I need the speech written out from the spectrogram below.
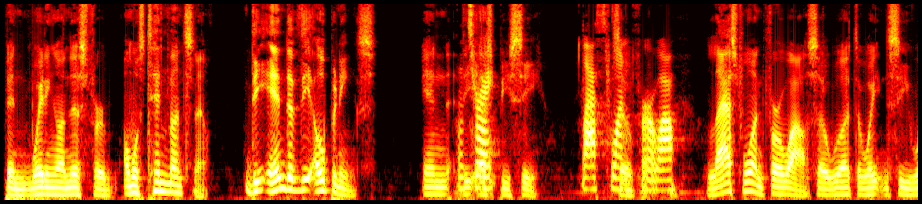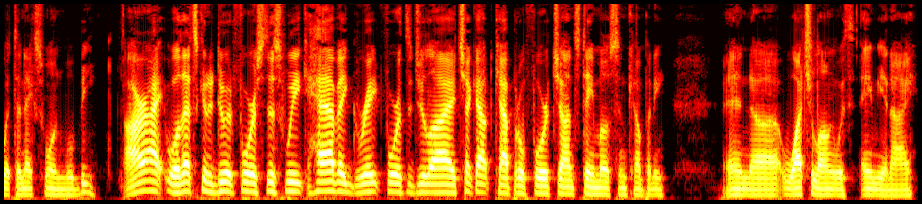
been waiting on this for almost 10 months now. The end of the openings in That's the right. SBC. Last one So- for a while. Last one for a while. So we'll have to wait and see what the next one will be. All right. Well, that's going to do it for us this week. Have a great 4th of July. Check out Capitol Fourth, John Stamos and Company, and uh, watch along with Amy and I.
